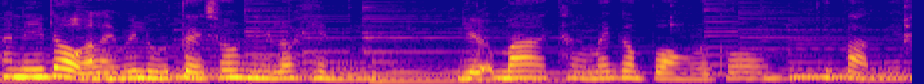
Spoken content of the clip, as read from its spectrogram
อันนี้ดอกอะไรไม่รู้แต่ช่วงนี้เราเห็นเยอะมากทั้งแม่กำปองแล้วก็ที่ป่าเมี่ยง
